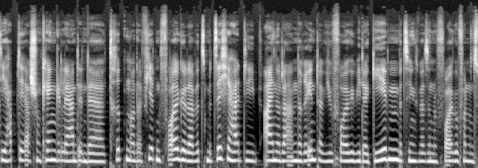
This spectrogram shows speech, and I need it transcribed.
Die habt ihr ja schon kennengelernt in der dritten oder vierten Folge. Da wird es mit Sicherheit die ein oder andere Interviewfolge wieder geben, beziehungsweise eine Folge von uns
